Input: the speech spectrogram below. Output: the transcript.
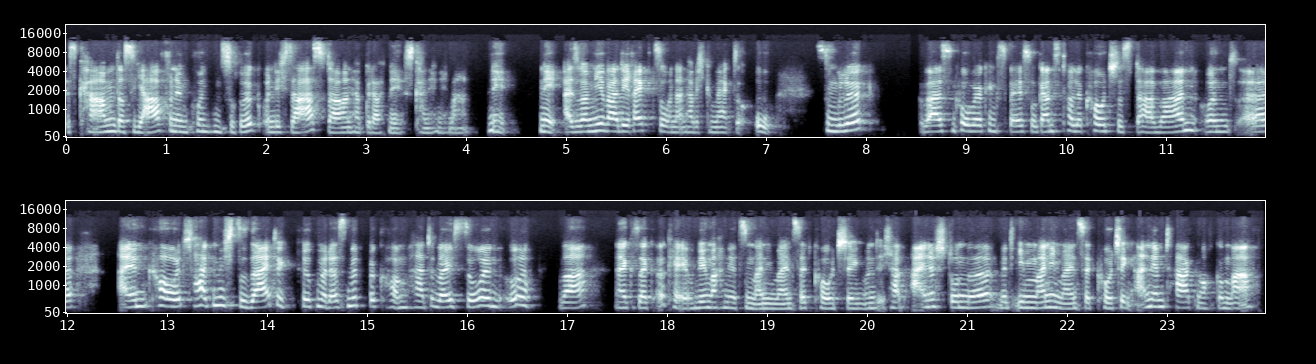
es kam das Jahr von dem Kunden zurück und ich saß da und habe gedacht, nee, das kann ich nicht machen. Nee, nee. Also bei mir war direkt so und dann habe ich gemerkt, so, oh, zum Glück war es ein Coworking Space, wo ganz tolle Coaches da waren und äh, ein Coach hat mich zur Seite gegriffen, weil das mitbekommen hatte, weil ich so in uh, war. Und hat gesagt, okay, wir machen jetzt ein Money Mindset Coaching und ich habe eine Stunde mit ihm Money Mindset Coaching an dem Tag noch gemacht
